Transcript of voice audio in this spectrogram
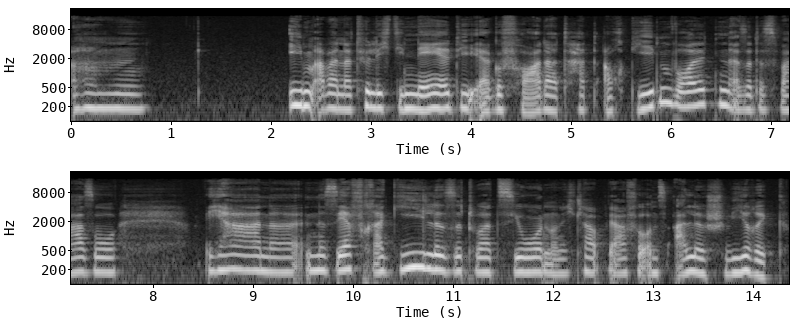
Ähm, ihm aber natürlich die Nähe, die er gefordert hat, auch geben wollten. Also das war so, ja, eine, eine sehr fragile Situation und ich glaube, ja, für uns alle schwierig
